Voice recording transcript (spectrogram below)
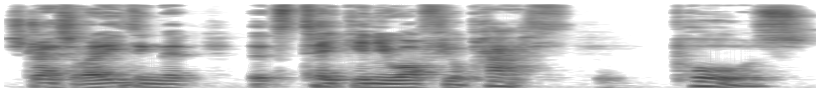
stress or anything that, that's taking you off your path, pause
